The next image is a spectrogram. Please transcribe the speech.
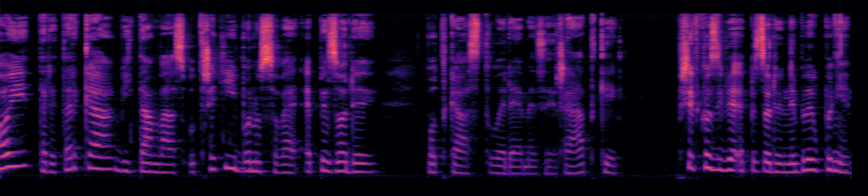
Ahoj, tady Terka, vítám vás u třetí bonusové epizody podcastu Lidé mezi řádky. Předchozí dvě epizody nebyly úplně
